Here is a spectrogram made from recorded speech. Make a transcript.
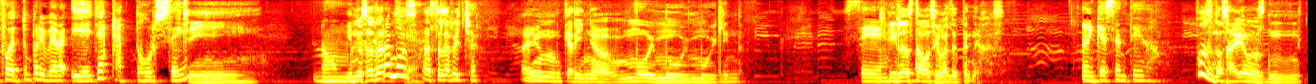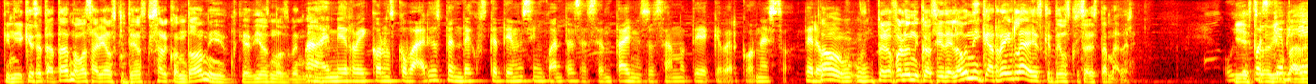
fue tu primera. ¿Y ella 14? Sí. No, Y nos adoramos hasta la fecha. Hay un cariño muy, muy, muy lindo. Sí. Y no estamos igual de pendejos. ¿En qué sentido? Pues no sabíamos ni de qué se trataba, nomás sabíamos que teníamos que usar condón y que Dios nos bendiga. Ay, mi rey, conozco varios pendejos que tienen 50, 60 años. O sea, no tiene que ver con eso. Pero, No, pero fue lo único así. De la única regla es que tenemos que usar esta madre. oye, estuvo pues qué bien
